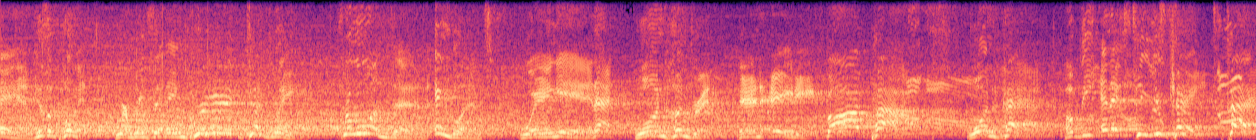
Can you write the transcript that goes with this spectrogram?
And his opponent, representing Pretty Deadly, from London, England, weighing in at 185 pounds, one half of the NXT UK Tag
